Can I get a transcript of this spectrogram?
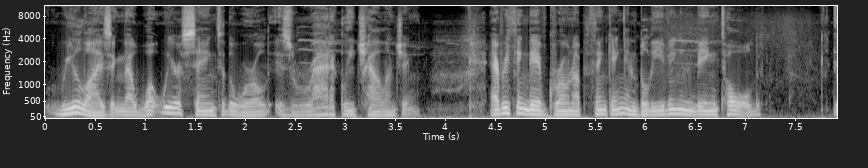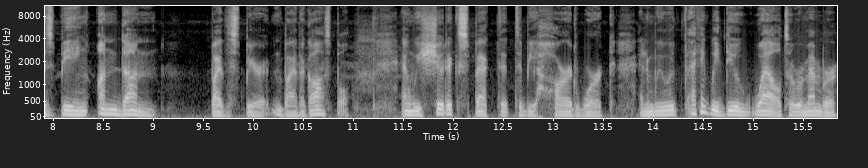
realizing that what we are saying to the world is radically challenging. Everything they have grown up thinking and believing and being told is being undone by the Spirit and by the gospel. And we should expect it to be hard work. And we would I think we do well to remember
